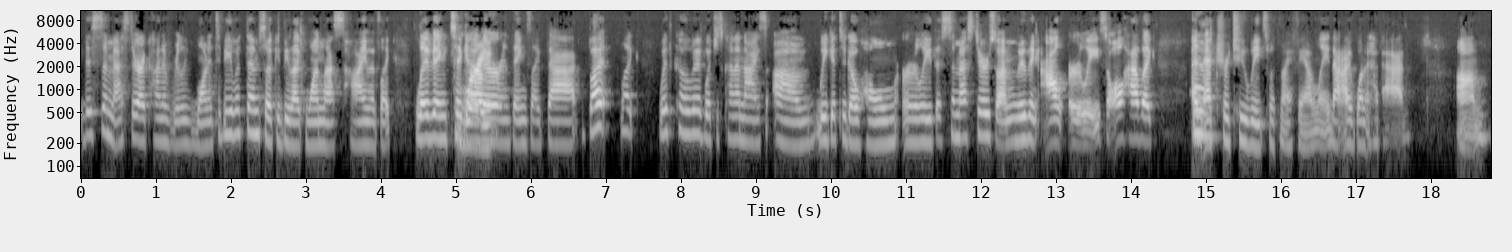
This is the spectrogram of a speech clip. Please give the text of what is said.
this semester I kind of really wanted to be with them so it could be like one last time of like living together and things like that. But like with COVID, which is kind of nice, um, we get to go home early this semester. So I'm moving out early. So I'll have like an Mm. extra two weeks with my family that I wouldn't have had. Um,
